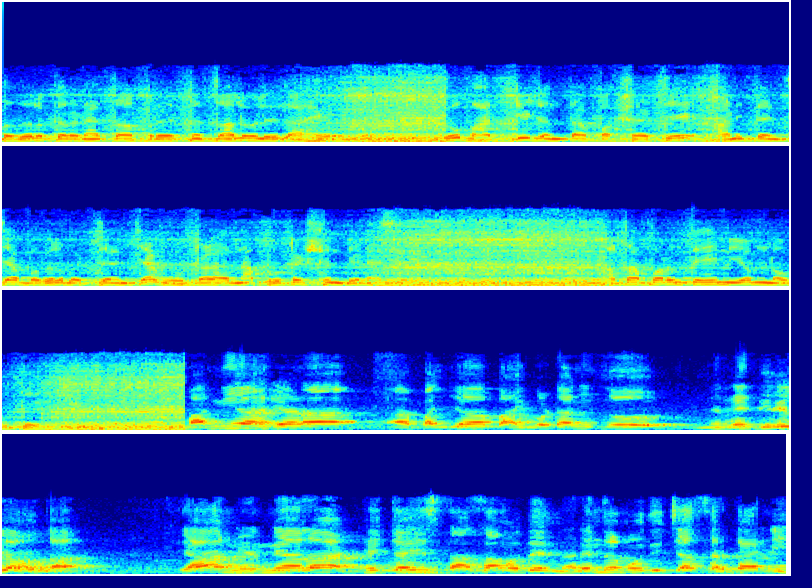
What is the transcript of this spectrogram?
बदल करण्याचा प्रयत्न चालवलेला आहे तो भारतीय जनता पक्षाचे आणि त्यांच्या बगलबच्च्यांच्या घोटाळ्यांना प्रोटेक्शन देण्यासाठी. आतापर्यंत हे नियम नव्हते. माननीय हरियाणा पंजाब हायकोर्टाने जो निर्णय दिलेला होता या निर्णयाला अठ्ठेचाळीस तासामध्ये नरेंद्र मोदीच्या सरकारने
